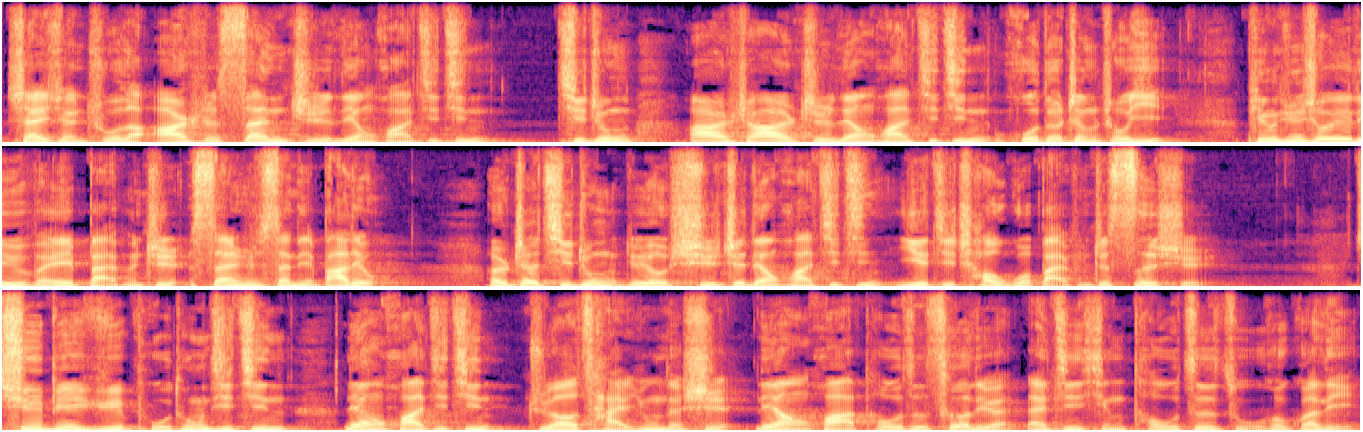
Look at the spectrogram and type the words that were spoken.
筛选出了二十三只量化基金。其中二十二只量化基金获得正收益，平均收益率为百分之三十三点八六，而这其中又有十只量化基金业绩超过百分之四十。区别于普通基金，量化基金主要采用的是量化投资策略来进行投资组合管理。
